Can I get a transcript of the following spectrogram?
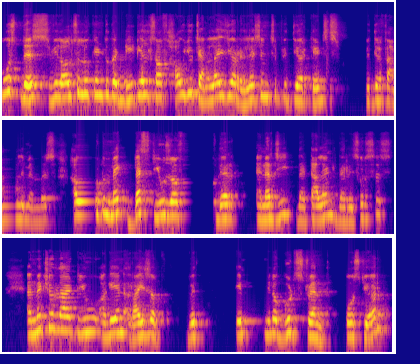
post this, we'll also look into the details of how you channelize your relationship with your kids, with their family members, how to make best use of their energy, their talent, their resources, and make sure that you again rise up with you know good strength post your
